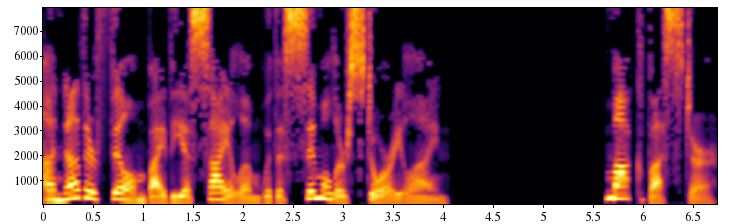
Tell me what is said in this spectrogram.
another film by the Asylum with a similar storyline. Mockbuster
